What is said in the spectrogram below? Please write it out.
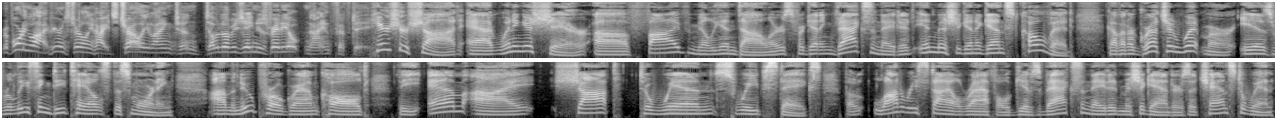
Reporting live here in Sterling Heights, Charlie Langton, WWJ News Radio 950. Here's your shot at winning a share of $5 million for getting vaccinated in Michigan against COVID. Governor Gretchen Whitmer is releasing details this morning on the new program called the MI Shot to win sweepstakes. The lottery style raffle gives vaccinated Michiganders a chance to win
